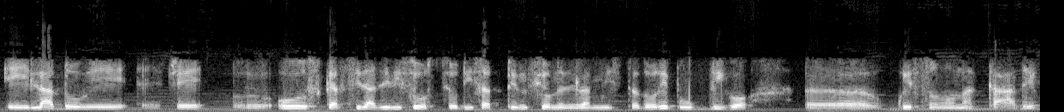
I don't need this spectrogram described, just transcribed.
e laddove eh, c'è eh, o scarsità di risorse o disattenzione dell'amministratore pubblico eh, questo non accade.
